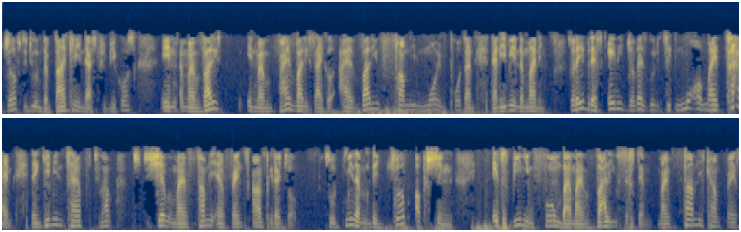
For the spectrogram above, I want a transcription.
jobs to do with the banking industry, because in my values in my five value cycle, I value family more important than even the money. So that if there's any job that's going to take more of my time than giving time to have to share with my family and friends, I'll pick that job. So it means that the job option it's being informed by my value system. My family comes first,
